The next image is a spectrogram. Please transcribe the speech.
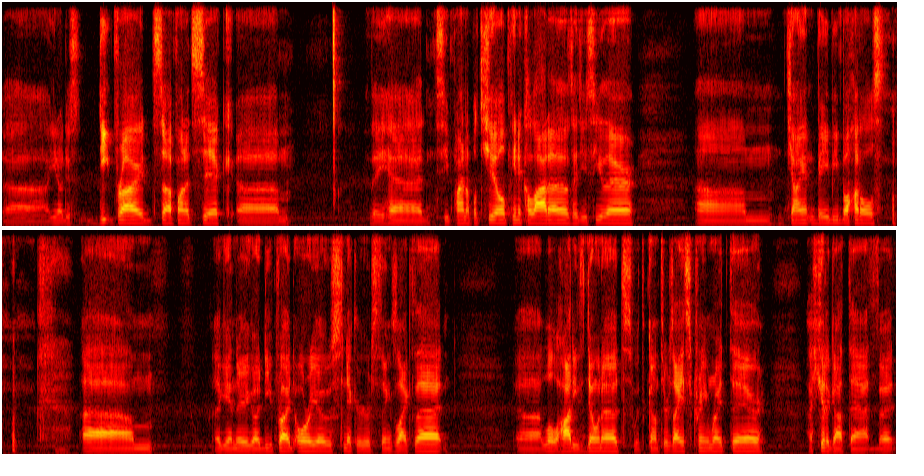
uh, you know, just deep fried stuff on its stick. Um, they had, see, pineapple chill, pina coladas, as you see there um, giant baby bottles. um, again, there you go, deep fried Oreos, Snickers, things like that. Uh, little Hotties donuts with Gunther's ice cream right there. I should have got that, but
